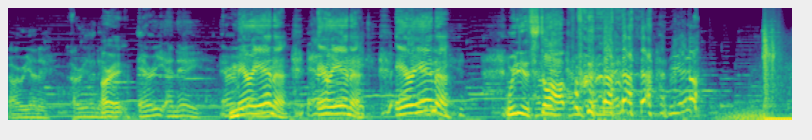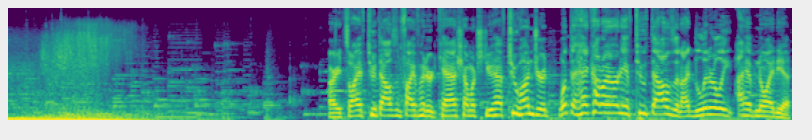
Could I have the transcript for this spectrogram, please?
Ariane. Ariane. All right. Ariane. Mariana. Ariana. Ariana. We need to stop. Ariana. All right, so I have 2,500 cash. How much do you have? 200. What the heck? How do I already have 2,000? I literally, I have no idea.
